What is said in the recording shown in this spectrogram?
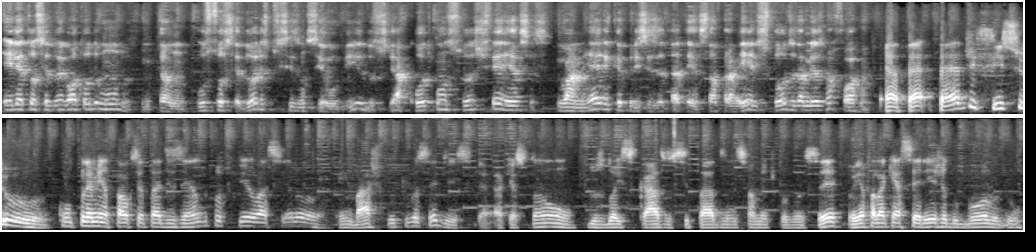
Ele é torcedor igual a todo mundo. Então, os torcedores precisam ser ouvidos de acordo com as suas diferenças. E o América precisa dar atenção para eles todos da mesma forma. É até, até difícil complementar o que você está dizendo, porque eu assino embaixo do que você disse. A questão dos dois casos citados inicialmente por você, eu ia falar que é a cereja do bolo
